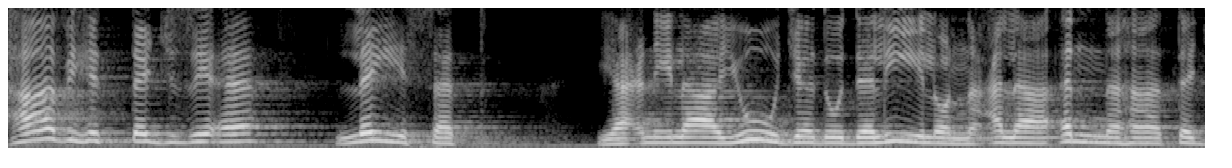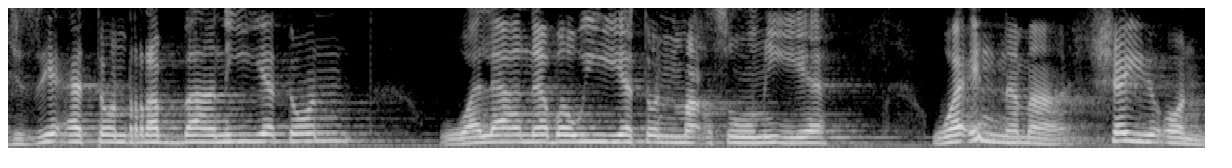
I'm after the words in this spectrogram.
هذه التجزئة ليست يعني لا يوجد دليل على أنها تجزئة ربانية ولا نبوية معصومية وإنما شيء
